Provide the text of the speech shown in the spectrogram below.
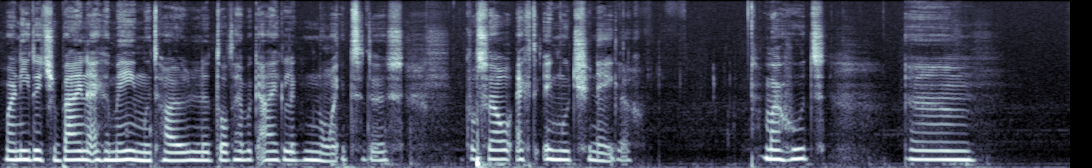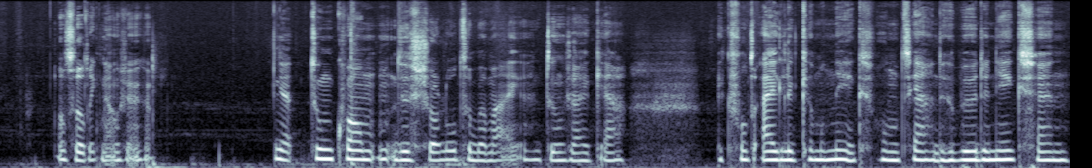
maar niet dat je bijna echt mee moet huilen. Dat heb ik eigenlijk nooit. Dus ik was wel echt emotioneler. Maar goed. Um, wat wilde ik nou zeggen? Ja, toen kwam dus Charlotte bij mij. En toen zei ik, ja, ik vond eigenlijk helemaal niks. Want ja, er gebeurde niks. En,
